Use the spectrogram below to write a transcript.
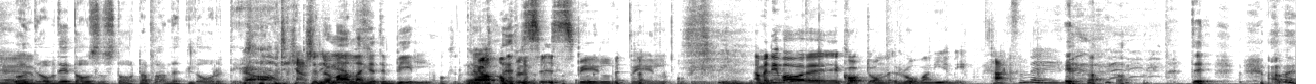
Eh, Undrar om det är de som startar bandet Lordi. ja, det kanske det De är. alla heter Bill också. Ja, precis. Bill, Bill och Bill. Ja, men det var eh, kort om Rovaniemi. Tack för mig. Det, ja, men,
